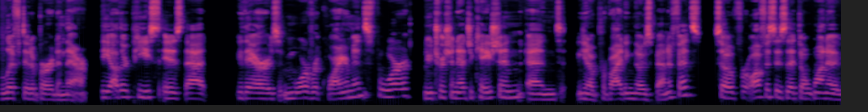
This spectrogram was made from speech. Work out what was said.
lifted a burden there. The other piece is that there's more requirements for nutrition education and you know providing those benefits. So for offices that don't want to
